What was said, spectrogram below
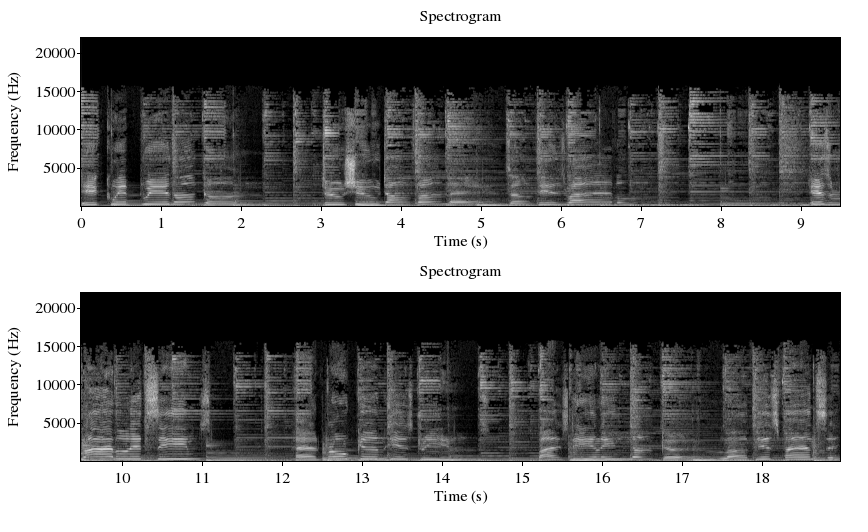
equipped with a gun to shoot off the legs of his rival. His rival, it seems, had broken his dreams by stealing the girl of his fancy.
